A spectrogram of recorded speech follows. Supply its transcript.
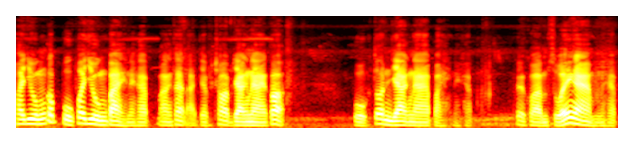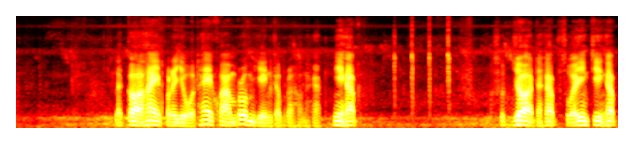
พะยุงก็ปลูกพะยุงไปนะครับ บางท่านอาจจะชอบยางนาก็ปลูกต้นยางนาไปนะครับ เพื่อความสวยงามนะครับ แล้วก็ให้ประโยชน์ให้ความร่มเย็นกับเรานะครับ นี่ครับ สุดยอดนะครับ สวยจริง ๆครับ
